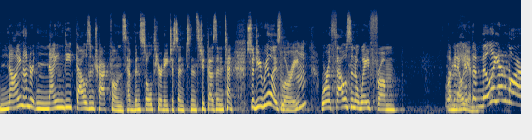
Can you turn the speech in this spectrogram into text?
990,000 TracFones have been sold here at HSN since 2010. So do you realize, Lori, mm-hmm. we're a thousand away from We're a million. Hit the million mark.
